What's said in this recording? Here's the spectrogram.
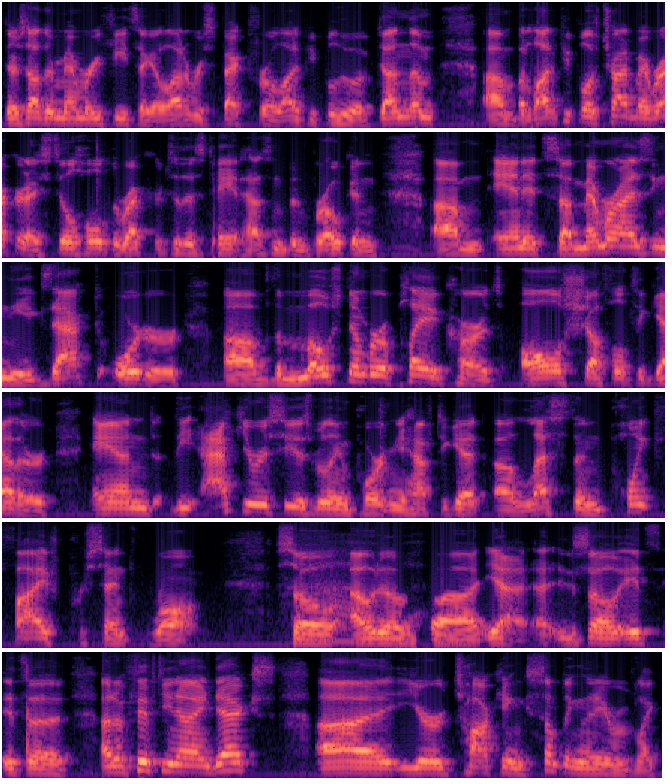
There's other memory feats. I got a lot of respect for a lot of people who have done them, um, but a lot of people have tried my record. I still hold the record to this day. It hasn't been broken, um, and it's uh, memorizing the exact order of the most number of playing cards all shuffled together, and the accuracy is really important. You have to get uh, less than 0.5 percent wrong. So Wow. out of uh, yeah, uh, so it's it's a out of 59 decks, uh, you're talking something in the neighborhood of like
